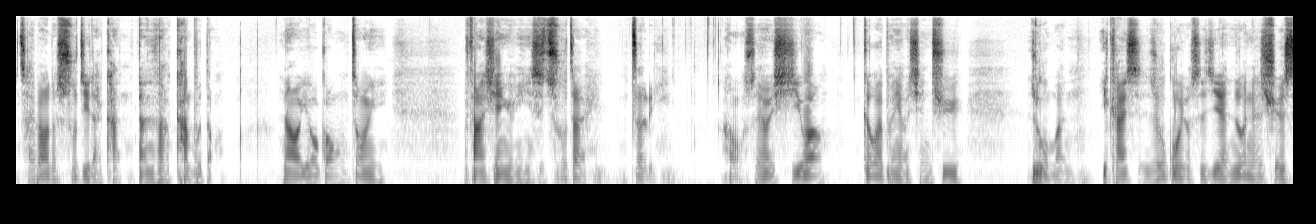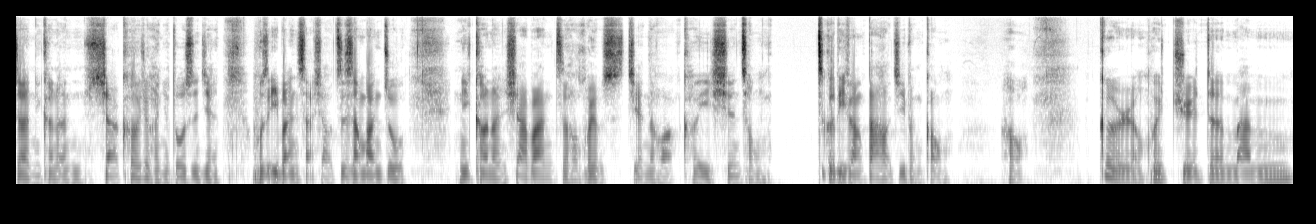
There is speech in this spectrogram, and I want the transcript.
财报的书籍来看，但是他看不懂。然后油工终于发现原因是出在这里。好，所以会希望各位朋友先去。入门一开始如果有时间，如果你是学生，你可能下课就很有多时间，或是一般上小资上班族，你可能下班之后会有时间的话，可以先从这个地方打好基本功。好，个人会觉得蛮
